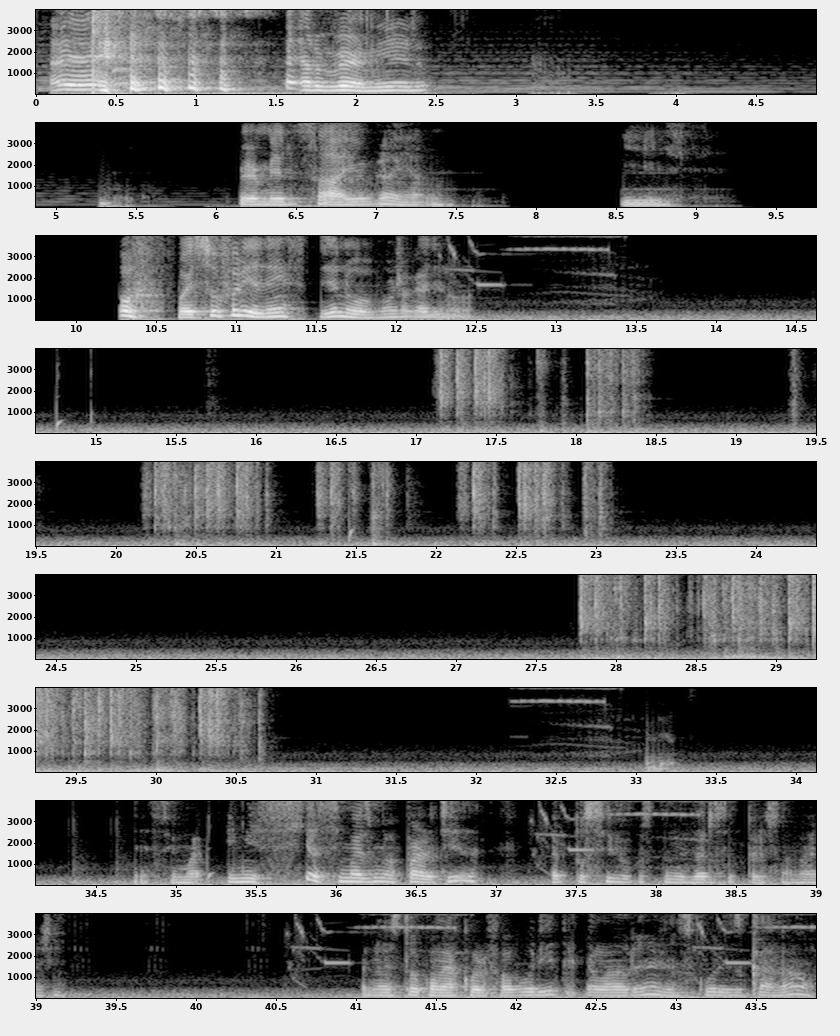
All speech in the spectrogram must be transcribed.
Aê! Era o vermelho. Vermelho saiu ganhando. E... Oh, foi sofrido, hein? De novo, vamos jogar de novo. Inicia-se mais uma partida. É possível customizar seu personagem. Eu não estou com a minha cor favorita, que é laranja, as cores do canal.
